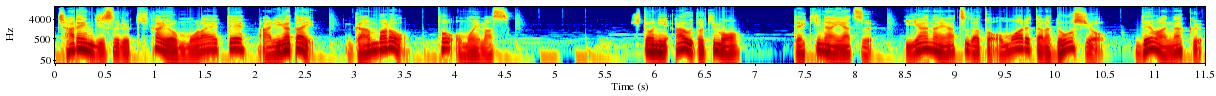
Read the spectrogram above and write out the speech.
チャレンジする機会をもらえてありがたい、頑張ろうと思います。人に会う時も、できないやつ、嫌なやつだと思われたらどうしようではなく、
